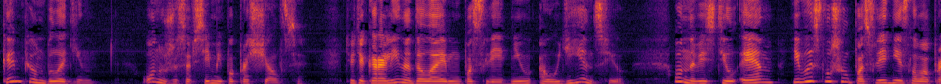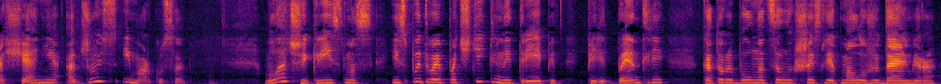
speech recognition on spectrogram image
Кэмпион был один – он уже со всеми попрощался. Тетя Каролина дала ему последнюю аудиенцию. Он навестил Энн и выслушал последние слова прощания от Джойс и Маркуса. Младший Кристмас, испытывая почтительный трепет перед Бентли, который был на целых шесть лет моложе Даймлера,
